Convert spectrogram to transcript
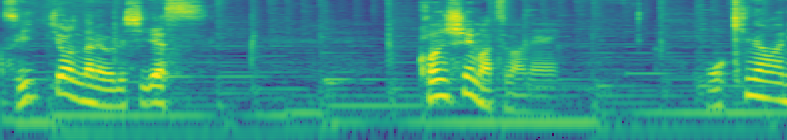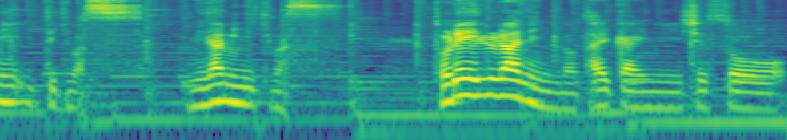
スイッチオンになる嬉しいです。今週末はね、沖縄に行ってきます。南に行きます。トレイルランニングの大会に出走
